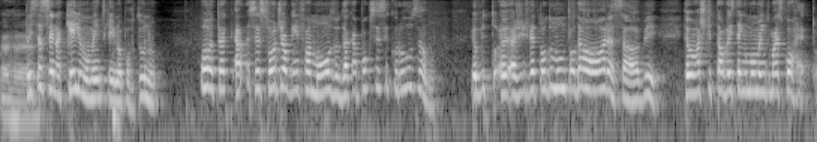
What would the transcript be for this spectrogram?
Aham. Precisa ser naquele momento que é inoportuno. Pô, tu é assessor de alguém famoso, daqui a pouco vocês se cruzam. Eu vi to- a gente vê todo mundo toda hora, sabe? Então eu acho que talvez tenha um momento mais correto.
